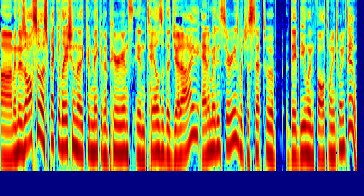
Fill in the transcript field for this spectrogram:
Um, and there's also a speculation that it could make an appearance in Tales of the Jedi animated series, which is set to a, a debut in fall 2022.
